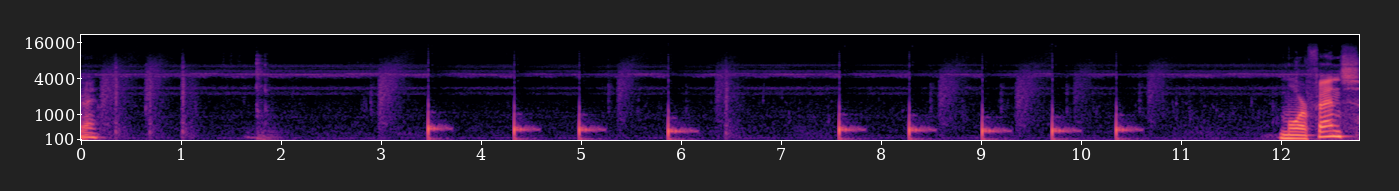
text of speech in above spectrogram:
Okay. More fence.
